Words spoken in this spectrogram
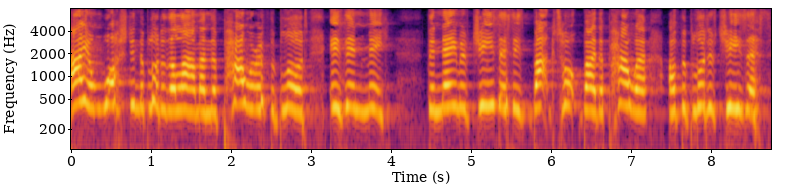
I am washed in the blood of the Lamb, and the power of the blood is in me. The name of Jesus is backed up by the power of the blood of Jesus.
